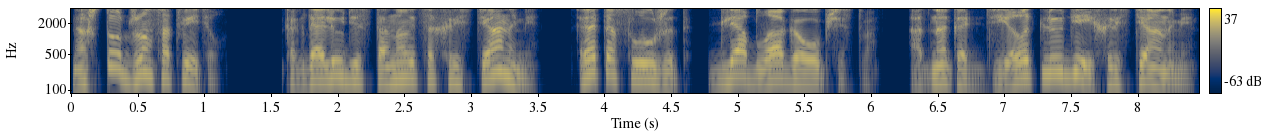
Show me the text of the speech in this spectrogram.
На что Джонс ответил, когда люди становятся христианами, это служит для блага общества. Однако делать людей христианами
